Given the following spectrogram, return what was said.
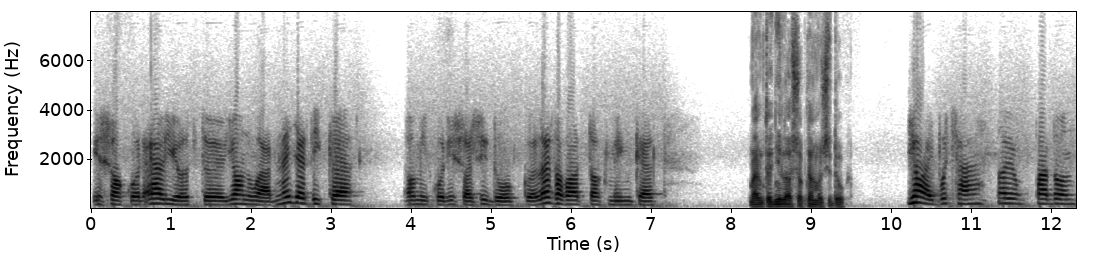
és akkor eljött január 4-e, amikor is a zsidók lezavartak minket. Mármint a nyilasok, nem a zsidók. Jaj, bocsánat, nagyon, pardon,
